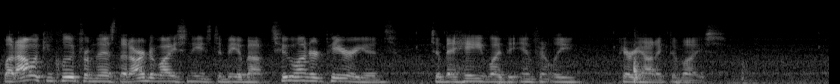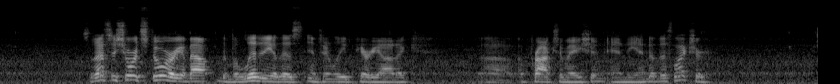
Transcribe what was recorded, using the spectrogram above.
but I would conclude from this that our device needs to be about 200 periods to behave like the infinitely periodic device. So that's a short story about the validity of this infinitely periodic uh, approximation and the end of this lecture.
